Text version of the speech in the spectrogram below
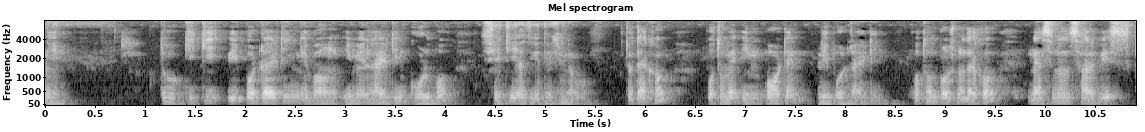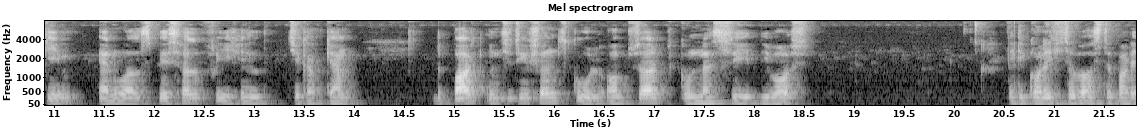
নিয়ে। তো কী কী রিপোর্ট রাইটিং এবং ইমেল রাইটিং করব সেটি আজকে দেখে নেব। তো দেখো, প্রথমে ইম্পর্টেন্ট রিপোর্ট রাইটিং প্রথম প্রশ্ন দেখো National Service Scheme annual special free health check up camp the Park Institution school observe Kanyashree দিবস এটি কলেজ হিসেবেও আসতে পারে।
